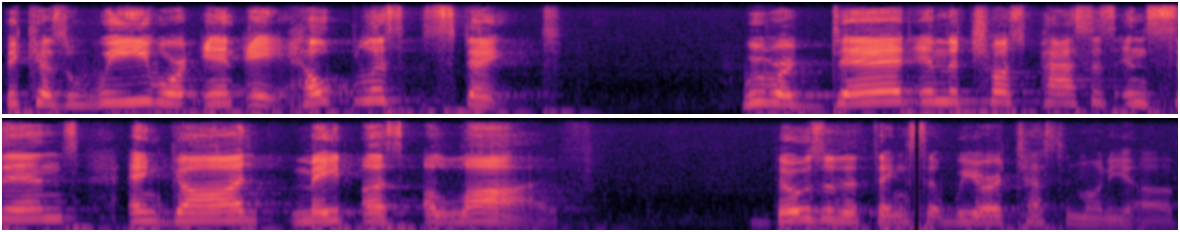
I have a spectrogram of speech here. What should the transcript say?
because we were in a helpless state. We were dead in the trespasses and sins, and God made us alive. Those are the things that we are a testimony of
